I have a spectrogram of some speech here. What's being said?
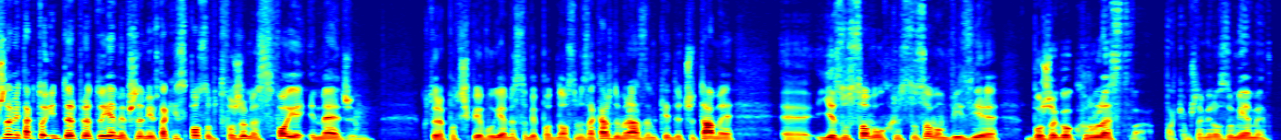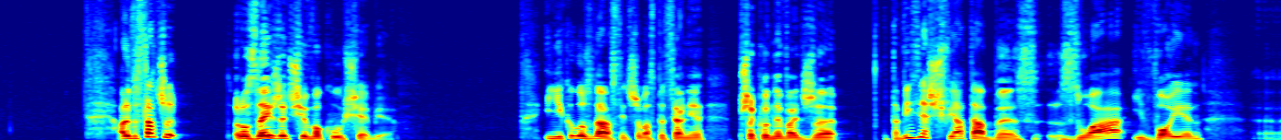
Przynajmniej tak to interpretujemy, przynajmniej w taki sposób tworzymy swoje imagine, które podśpiewujemy sobie pod nosem za każdym razem, kiedy czytamy E, Jezusową, Chrystusową wizję Bożego Królestwa. Tak ją przynajmniej rozumiemy. Ale wystarczy rozejrzeć się wokół siebie. I nikogo z nas nie trzeba specjalnie przekonywać, że ta wizja świata bez zła i wojen e,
